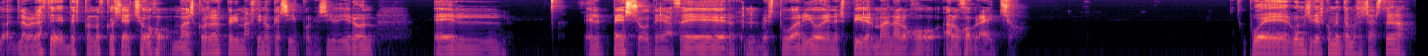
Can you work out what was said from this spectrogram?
La verdad es que desconozco si ha hecho más cosas, pero imagino que sí, porque si le dieron el, el peso de hacer el vestuario en Spider-Man, algo, algo habrá hecho. Pues bueno, si quieres comentamos esa escena.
